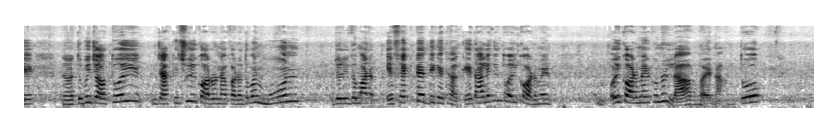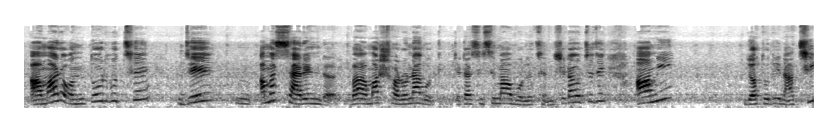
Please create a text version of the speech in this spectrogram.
যে তুমি যতই যা কিছুই করো না করো, তোমার মন যদি তোমার এফেক্টের দিকে থাকে, তাহলে কিন্তু ওই কর্মের ওই কর্মের কোনো লাভ হয় না। তো আমার অন্তর হচ্ছে যে আমার স্যারেন্ডার বা আমার শরণাগতি, যেটা সিসিমাও বলেছেন, সেটা হচ্ছে যে আমি যতদিন আছি,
